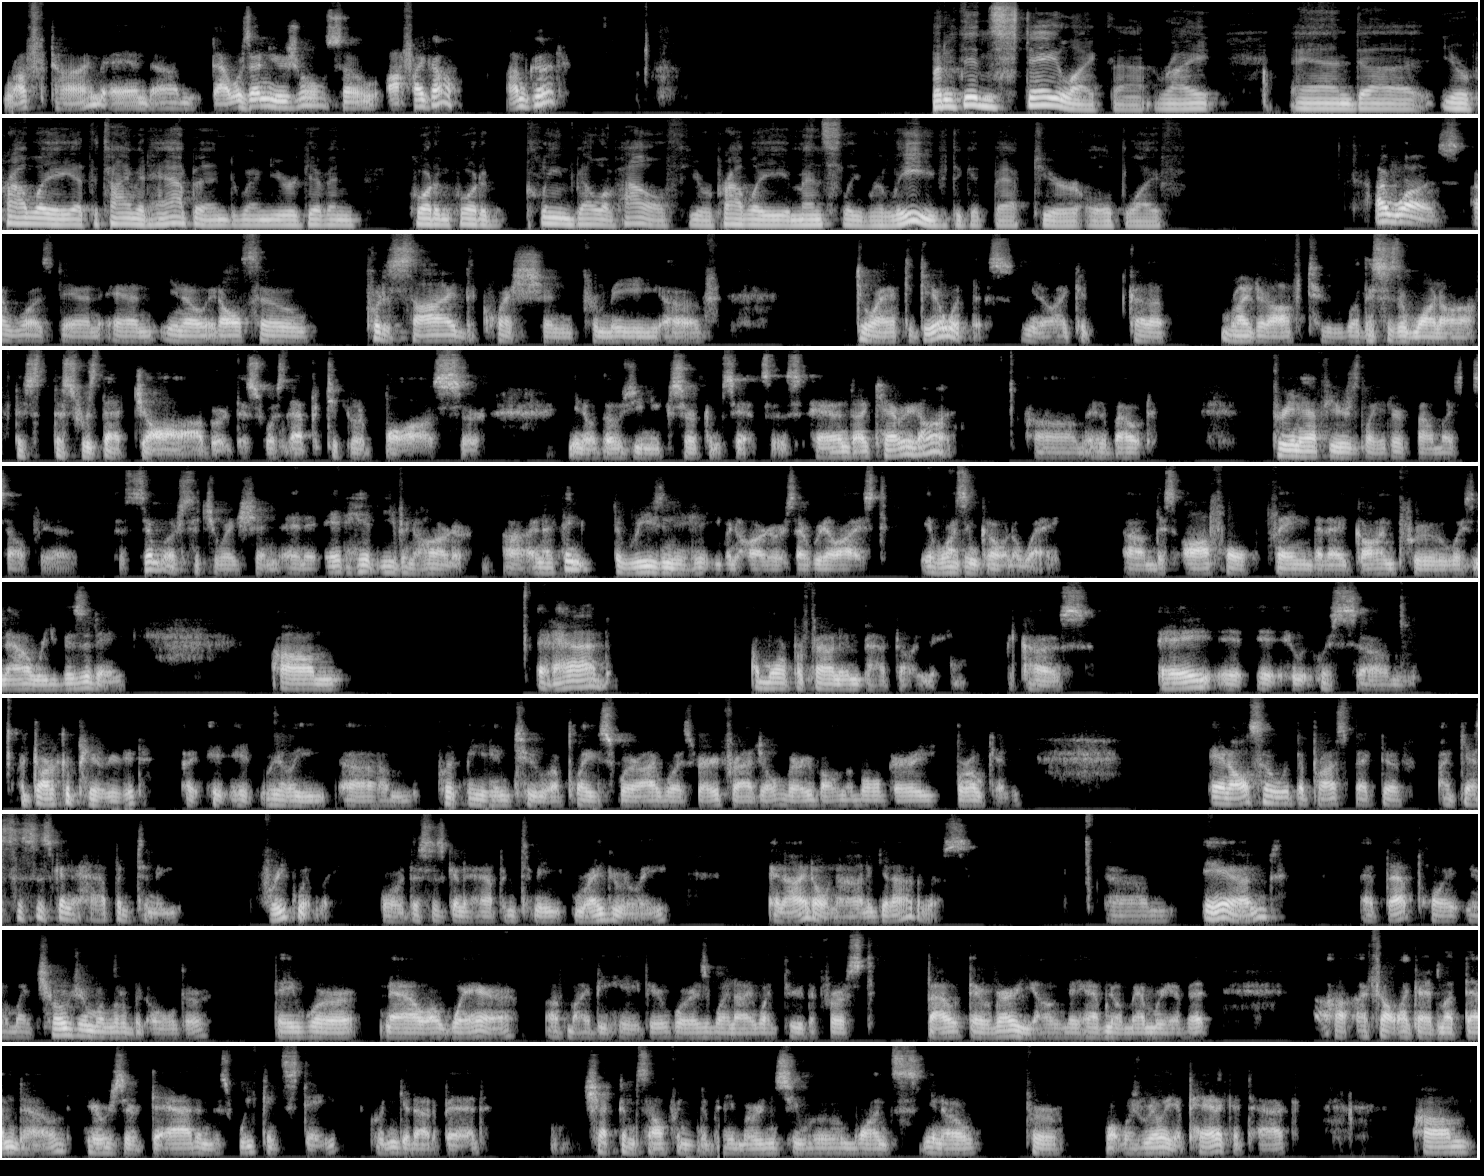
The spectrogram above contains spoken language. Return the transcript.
rough time and um, that was unusual. So off I go. I'm good but it didn't stay like that, right? And uh, you're probably at the time it happened when you were given quote unquote a clean bill of health, you were probably immensely relieved to get back to your old life. I was, I was, Dan. And, you know, it also put aside the question for me of, do I have to deal with this? You know, I could kind of write it off to well this is a one-off this this was that job or this was that particular boss or you know those unique circumstances and i carried on um, and about three and a half years later found myself in a, a similar situation and it, it hit even harder uh, and i think the reason it hit even harder is i realized it wasn't going away. Um, this awful thing that i'd gone through was now revisiting. Um, it had a more profound impact on me because a it, it, it was um, a darker period. It, it really um, put me into a place where I was very fragile, very vulnerable, very broken. And also with the prospect of, I guess this is going to happen to me frequently, or this is going to happen to me regularly. And I don't know how to get out of this. Um, and at that point, you know, my children were a little bit older. They were now aware of my behavior, whereas when I went through the first bout, they were very young. They have no memory of it. Uh, I felt like I'd let them down. Here was their dad in this weakened state, couldn't get out of bed, checked himself into the emergency room once, you know, for what was really a panic attack. Um,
